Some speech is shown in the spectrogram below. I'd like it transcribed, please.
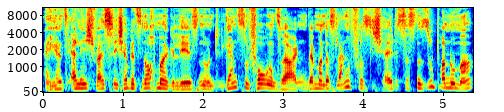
Ey, ganz ehrlich, weißt du, ich habe jetzt nochmal gelesen und die ganzen Foren sagen, wenn man das langfristig hält, ist das eine super Nummer.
